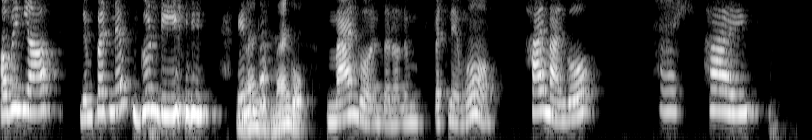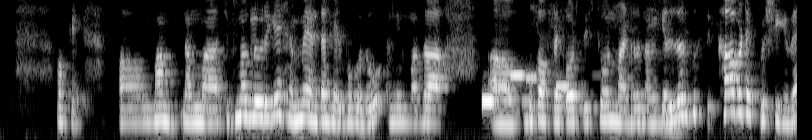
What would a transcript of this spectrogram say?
ಅವಿನ್ಯಾ. ನಿಮ್ ಪೆಟ್ ನೇಮ್ ಗುಂಡಿ. ಏನಂತ? ಮ್ಯಾಂಗೋ ಮ್ಯಾಂಗೋ ಮ್ಯಾಂಗೋ ಅಂತ ನಿಮ್ pet name hi mango hi hi okay ma'am ನಮ್ಮ ಚಿಕ್ಕಮಗಳೂರಿಗೆ ಹೆಮ್ಮೆ ಅಂತ ಹೇಳಬಹುದು. ನಿಮ್ಮ ಮಗ ಬುಕ್ ಆಫ್ ರೆಕಾರ್ಡ್ಸ್ ಇಷ್ಟೊಂದು ಮಾಡಿರೋ ನಮಗೆಲ್ಲರಿಗೂ ಸಿಕ್ಕಾಪಟ್ಟೆ ಖುಷಿ ಇದೆ.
